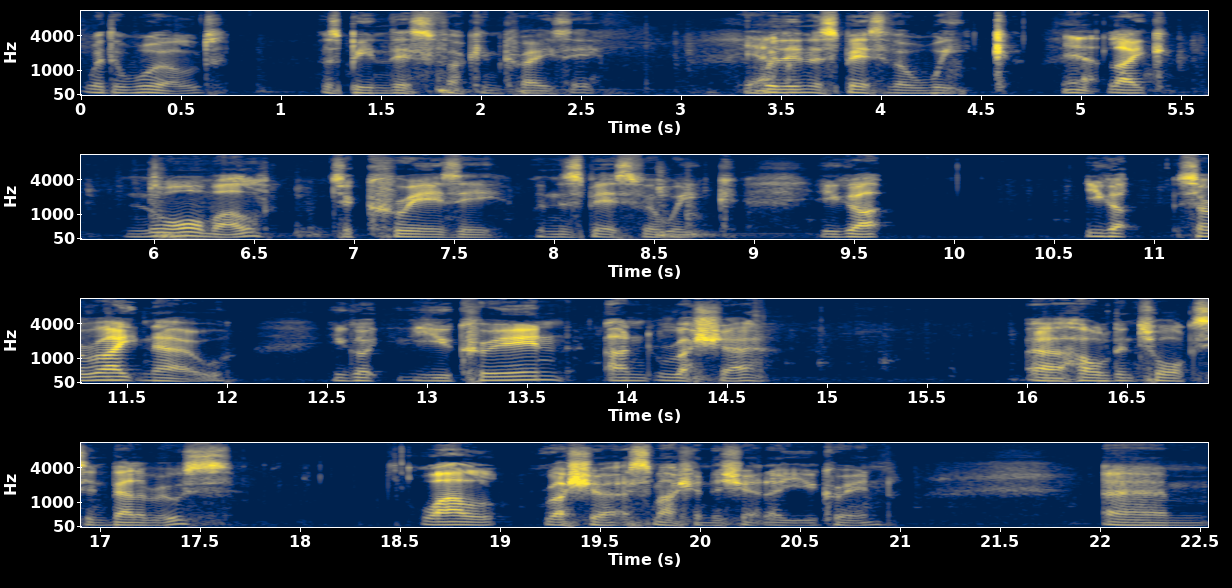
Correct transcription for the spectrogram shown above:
where the world has been this fucking crazy Yeah. within the space of a week. Yeah. Like normal to crazy within the space of a week. You got, you got. So right now, you got Ukraine and Russia uh, holding talks in Belarus, while Russia are smashing the shit out of Ukraine. Um,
